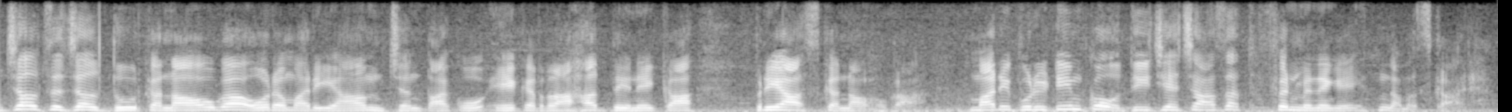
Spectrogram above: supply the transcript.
जल्द से जल्द दूर करना होगा और हमारी आम जनता को एक राहत देने का प्रयास करना होगा। हमारी पूरी टीम को, दीजिए इजाज़त, फिर मिलेंगे। नमस्कार।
